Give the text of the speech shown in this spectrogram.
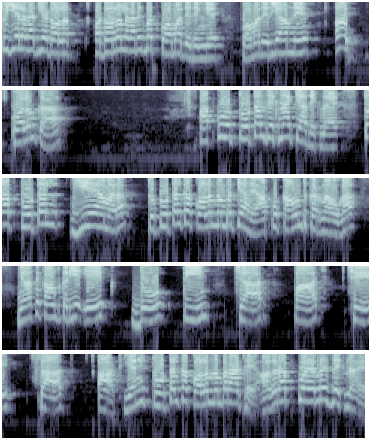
तो ये लगा दिया डॉलर, और डॉलर लगाने के बाद कॉमा दे देंगे। कॉमा दे दिया हमने। अब कॉलम का आपको टोटल देखना है, क्या देखना है? तो आप टोटल, ये है हमारा तो टोटल का कॉलम नंबर क्या है? आपको काउंट करना होगा। यहाँ से काउंट करिए एक दो, तीन, चार, पाँच छ सात, आठ। यानी टोटल का कॉलम नंबर आठ है। अगर आपको एवरेज देखना है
